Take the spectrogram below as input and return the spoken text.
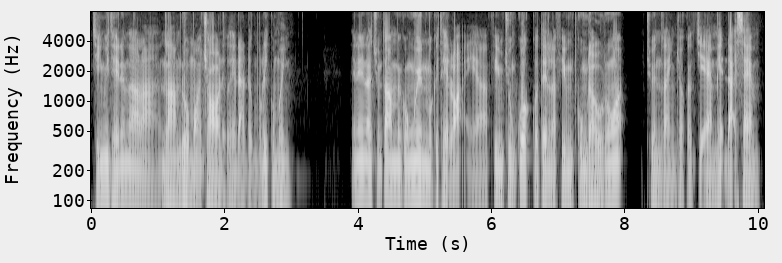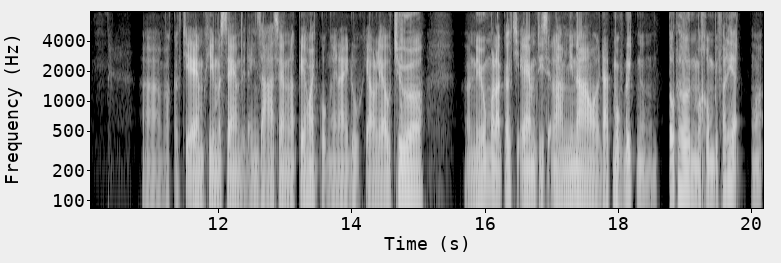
Chính vì thế nên ra là làm đủ mọi trò để có thể đạt được mục đích của mình. Thế nên là chúng ta mới có nguyên một cái thể loại uh, phim Trung Quốc có tên là phim cung đấu đúng không ạ? Chuyên dành cho các chị em hiện đại xem. À, và các chị em khi mà xem thì đánh giá xem là kế hoạch của người này đủ khéo léo chưa? Ờ, nếu mà là các chị em thì sẽ làm như nào để đạt mục đích ừ, tốt hơn mà không bị phát hiện đúng không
